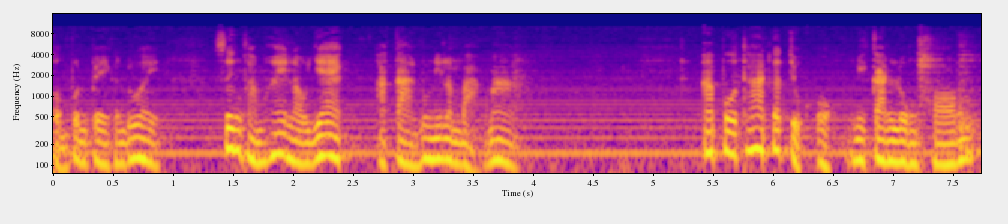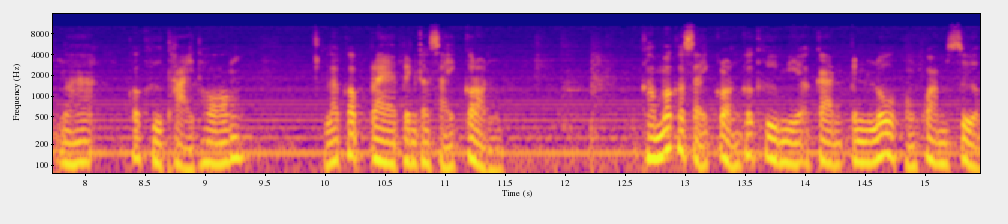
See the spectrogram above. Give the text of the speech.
สมปนเปกันด้วย ซึ่งทำให้เราแยกอาการพวกนี้ลำบากมาก อะโปธาตก็จุกอก มีการลงท้องนะฮะ ก็คือถ่ายท้อง แล้วก็แปลเป็นกระสายกร่อนคำว่ากระสายกร่อนก็คือมีอาการเป็นโรคของความเสื่อม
